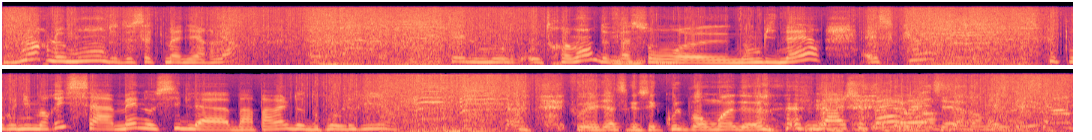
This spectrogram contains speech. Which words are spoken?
Voir le monde de cette manière-là, euh, le monde autrement, de façon euh, non binaire, est-ce que, est-ce que pour une humoriste, ça amène aussi de la, bah, pas mal de drôlerie hein Je voulais dire parce que c'est cool pour moi de. Bah, je sais pas, ouais, est-ce que c'est un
